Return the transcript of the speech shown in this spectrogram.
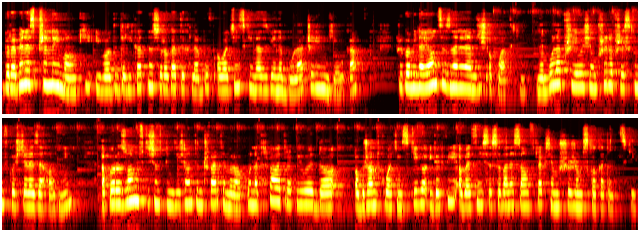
Wyrabiane z pszennej mąki i wody delikatne surogaty chlebów o łacińskiej nazwie nebula, czyli mgiełka, przypominające znane nam dziś opłatki. Nebula przyjęły się przede wszystkim w kościele zachodnim, a po rozłomie w 1054 roku na trwałe trafiły do obrządku łacińskiego i do chwili obecnej stosowane są w trakcie mszy rzymskokatolickiej.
